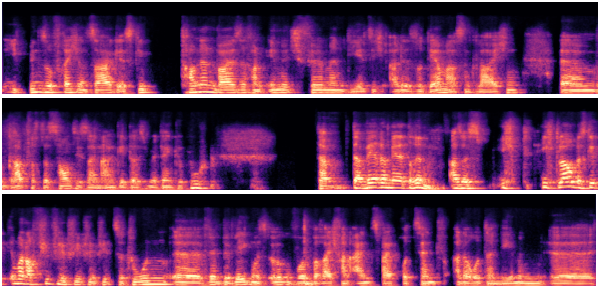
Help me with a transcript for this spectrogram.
Ich bin so frech und sage, es gibt tonnenweise von Imagefilmen, die sich alle so dermaßen gleichen, ähm, gerade was das Sounddesign angeht, dass ich mir denke, puh, da, da wäre mehr drin. Also es, ich, ich glaube, es gibt immer noch viel, viel, viel, viel, viel zu tun. Äh, wir bewegen uns irgendwo im Bereich von ein, zwei Prozent aller Unternehmen, äh,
